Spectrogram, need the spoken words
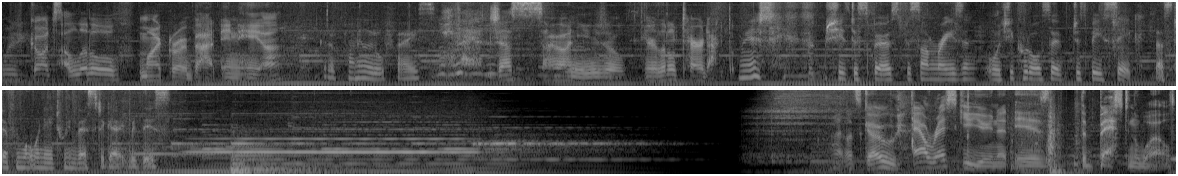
We've got a little micro bat in here. Got a funny little face. Oh, they're just so unusual. You're a little pterodactyl. Yeah, she- she's dispersed for some reason, or she could also just be sick. That's definitely what we need to investigate with this. Right, let's go. Our rescue unit is the best in the world.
